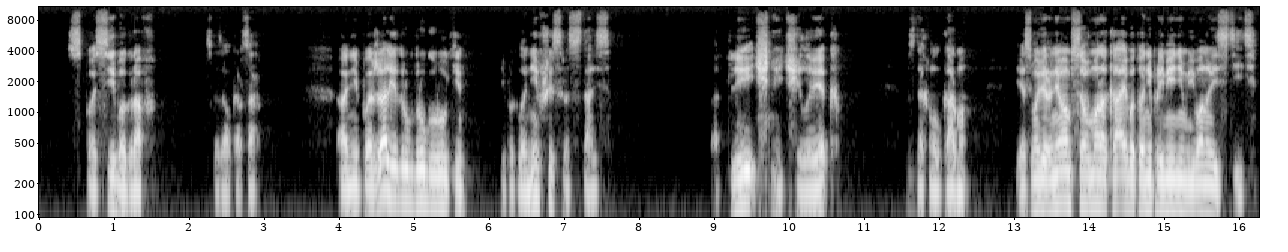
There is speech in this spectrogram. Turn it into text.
— Спасибо, граф, — сказал корсар. Они пожали друг другу руки и, поклонившись, расстались. — Отличный человек, — вздохнул Карма. — Если мы вернемся в Маракайбо, то не применим его навестить.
